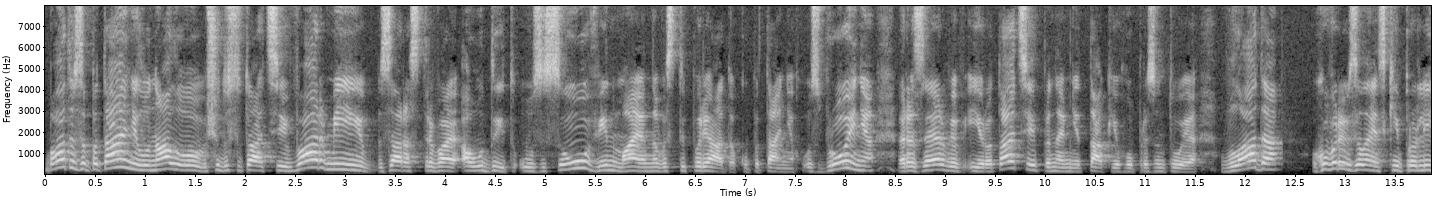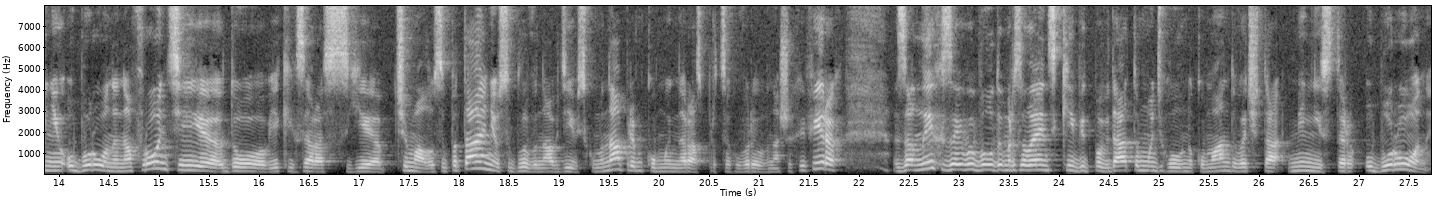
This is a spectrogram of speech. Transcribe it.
Багато запитань лунало щодо ситуації в армії. Зараз триває аудит у ЗСУ. Він має навести порядок у питаннях озброєння, резервів і ротації. Принаймні так його презентує влада. Говорив Зеленський про лінії оборони на фронті, до яких зараз є чимало запитань, особливо на Авдіївському напрямку. Ми не раз про це говорили в наших ефірах. За них заявив Володимир Зеленський, відповідатимуть головнокомандувач та міністр оборони.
